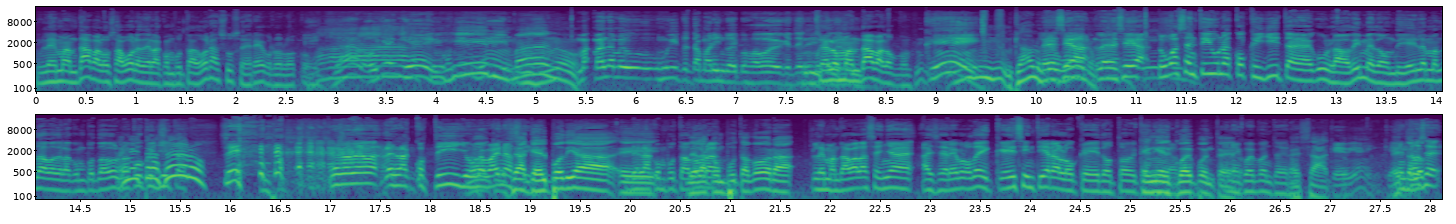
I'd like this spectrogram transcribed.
Le mandaba los sabores de la computadora a su cerebro, loco. Eh, Ah, diablo, oye bien, qué oye heavy, bien. mano. Ma- mándame un juguito de tamarindo ahí, por favor, que tengo Se mucho lo mandaba, loco. ¿Qué? Mm, Le qué decía, bueno. le decía, tú vas a sentir una coquillita en algún lado, dime dónde. Y él le mandaba de la computadora ¿En una el coquillita. trasero? Sí. le mandaba en la costilla, una vaina o sea, así. que él podía... eh, De la computadora. de la computadora Le mandaba la señal al cerebro de que él sintiera lo que el doctor en quería. el cuerpo entero. En el cuerpo entero. Exacto. Qué bien. Qué Esto Entonces.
